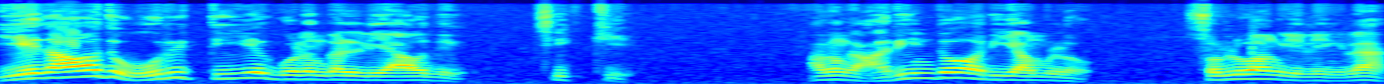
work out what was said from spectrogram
ஏதாவது ஒரு தீய குணங்கள்லையாவது சிக்கி அவங்க அறிந்தோ அறியாமலோ சொல்லுவாங்க இல்லைங்களா?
